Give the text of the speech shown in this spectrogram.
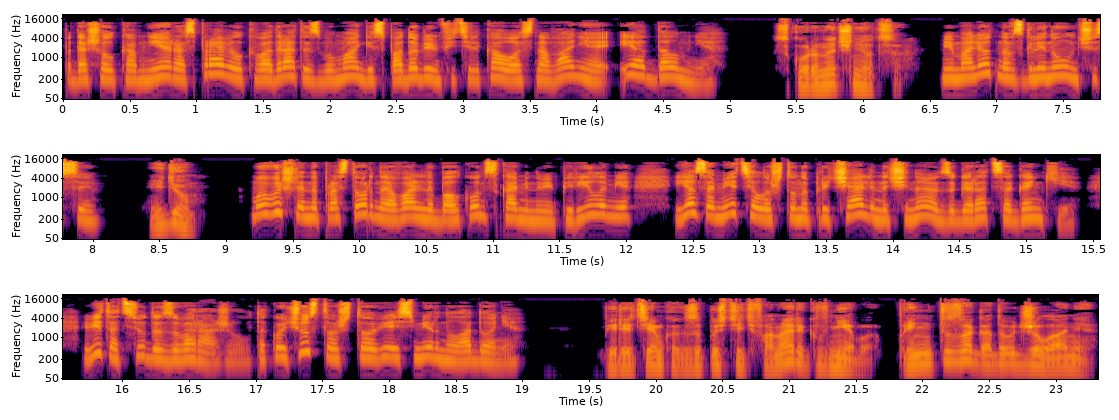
Подошел ко мне, расправил квадрат из бумаги с подобием фитилька у основания и отдал мне. Скоро начнется. Мимолетно взглянул на часы. Идем. Мы вышли на просторный овальный балкон с каменными перилами, и я заметила, что на причале начинают загораться огоньки. Вид отсюда завораживал. Такое чувство, что весь мир на ладони. Перед тем, как запустить фонарик в небо, принято загадывать желание.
